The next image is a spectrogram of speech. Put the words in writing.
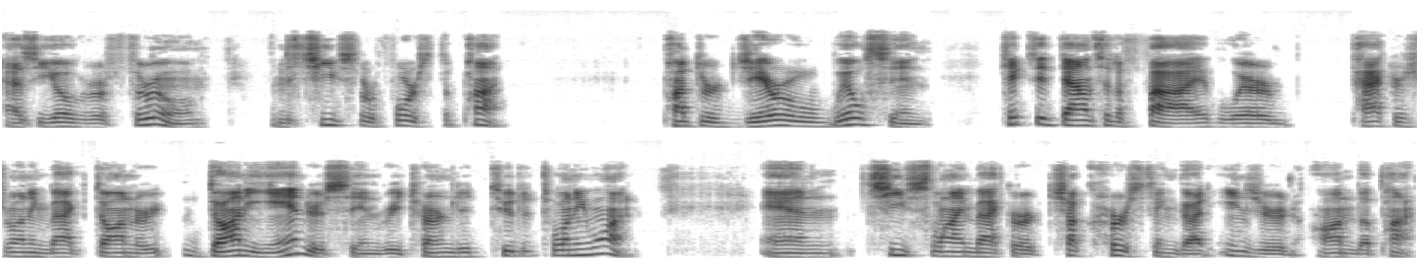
as he overthrew him, and the Chiefs were forced to punt. Punter Jerrel Wilson kicked it down to the five, where Packers running back Don, Donnie Anderson returned it to the 21. And Chiefs linebacker Chuck Hurston got injured on the punt.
